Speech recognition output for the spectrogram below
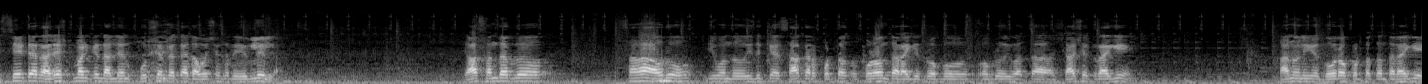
ಎಸ್ ಐ ಅರೆಸ್ಟ್ ಮಾಡ್ಕೊಂಡು ಅಲ್ಲೇನು ಕೂರ್ಸ್ಕೊಬೇಕಾದ ಅವಶ್ಯಕತೆ ಇರಲಿಲ್ಲ. ಯಾವ ಸಂದರ್ಭ ಸಹ ಅವರು ಈ ಒಂದು ಇದಕ್ಕೆ ಸಹಕಾರ ಕೊಡುವಂತರಾಗಿದ್ರು. ಒಬ್ಬ ಒಬ್ಬರು ಇವತ್ತ ಶಾಸಕರಾಗಿ, ಕಾನೂನಿಗೆ ಗೌರವ ಕೊಡ್ತಕ್ಕಂಥರಾಗಿ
